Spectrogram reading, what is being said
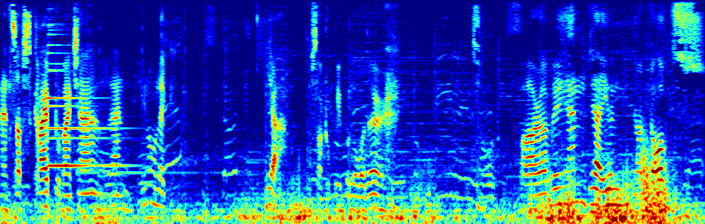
and subscribe to my channel and you know like yeah, saw two people over there. So far away and yeah even know, dogs.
